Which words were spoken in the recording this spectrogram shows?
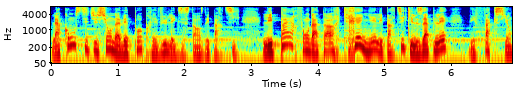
la Constitution n'avait pas prévu l'existence des partis. Les pères fondateurs craignaient les partis qu'ils appelaient des factions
